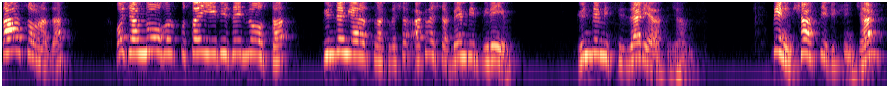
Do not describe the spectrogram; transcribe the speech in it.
Daha sonra da hocam ne olur bu sayı 750 olsa gündem yaratın arkadaşlar. Arkadaşlar ben bir bireyim. Gündemi sizler yaratacaksınız. Benim şahsi düşüncem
